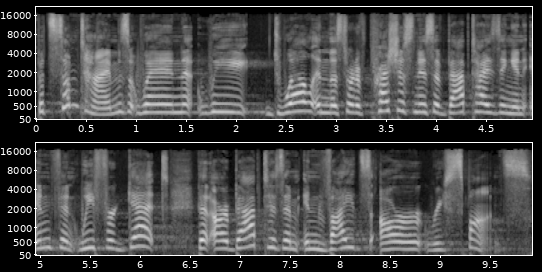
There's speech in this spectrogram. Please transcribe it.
But sometimes when we dwell in the sort of preciousness of baptizing an infant, we forget that our baptism invites our response.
